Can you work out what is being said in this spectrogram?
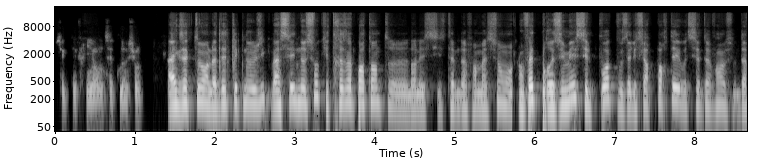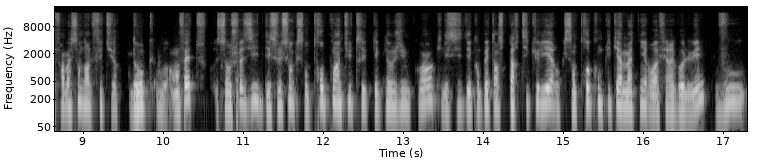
sais que tu es friand de cette notion. Ah, exactement. La dette technologique, bah, c'est une notion qui est très importante euh, dans les systèmes d'information. En fait, pour résumer, c'est le poids que vous allez faire porter votre système d'information dans le futur. Donc, en fait, si on choisit des solutions qui sont trop pointues technologiquement, qui nécessitent des compétences particulières ou qui sont trop compliquées à maintenir ou à faire évoluer, vous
